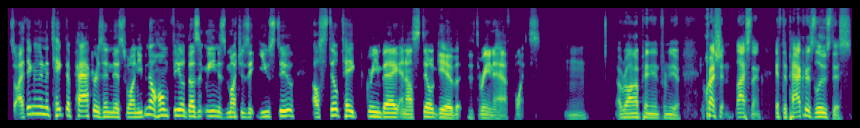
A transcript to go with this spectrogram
So I think I'm going to take the Packers in this one, even though home field doesn't mean as much as it used to. I'll still take Green Bay and I'll still give the three and a half points. Mm, a wrong opinion from you. Question. Last thing. If the Packers lose this,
